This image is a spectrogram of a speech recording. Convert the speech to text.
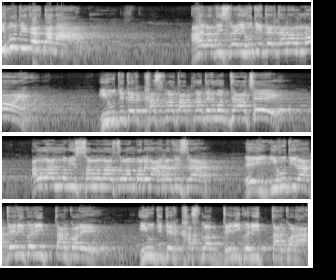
ইহুদিদের দালাল। আহলাদিসরা ইহুদিদের দালাল নয়, ইহুদিদের খাসলাত আপনাদের মধ্যে আছে। আল্লাহ নবী সাল্লাহ সাল্লাম বলেন, আহলাদিসরা এই ইহুদিরা দেরি করে ইফতার করে। ইহুদিদের খাসলত দেরি করে ইফতার করা।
